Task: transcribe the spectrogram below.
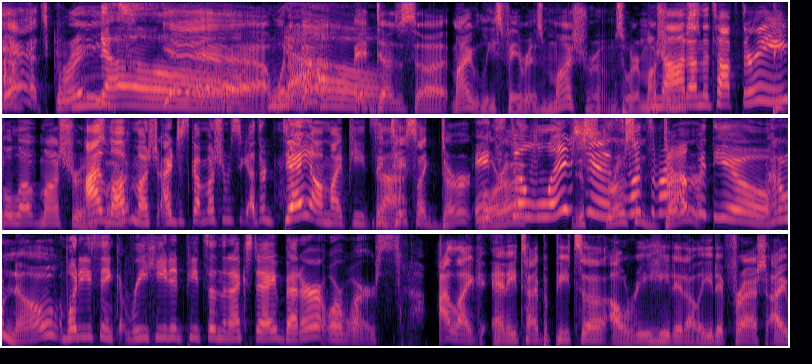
Yeah, it's great. No. Yeah. What about it? Does uh, my least favorite is mushrooms? What are mushrooms? Not on the top three. People love mushrooms. I love mushrooms. I just got mushrooms the other day on my pizza. They taste like dirt. it's Laura. delicious. Just throw What's some wrong dirt. with you? I don't know. What do you think? Reheated pizza the next day better or worse? I like any type of pizza. I'll reheat it. I'll eat it fresh. I,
